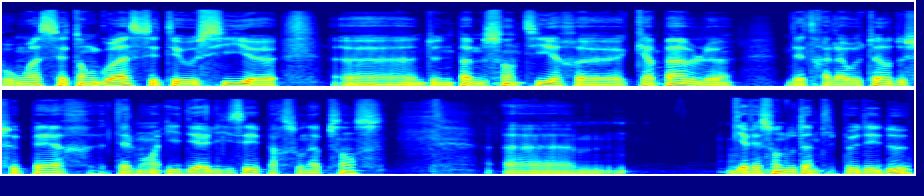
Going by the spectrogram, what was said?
pour moi cette angoisse c'était aussi de ne pas me sentir capable d'être à la hauteur de ce père tellement idéalisé par son absence? Il y avait sans doute un petit peu des deux.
